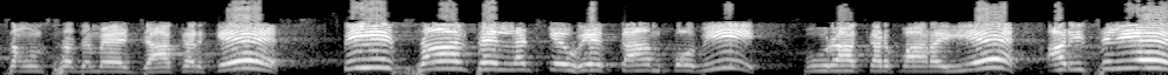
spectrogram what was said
संसद में जाकर के तीस साल से लटके हुए काम को भी पूरा कर पा रही है और इसलिए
